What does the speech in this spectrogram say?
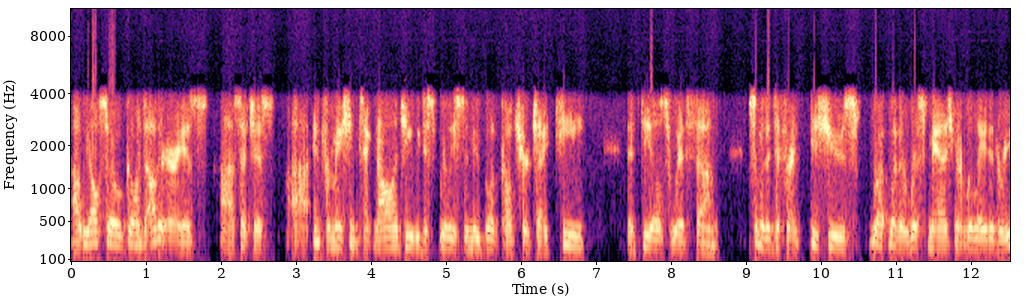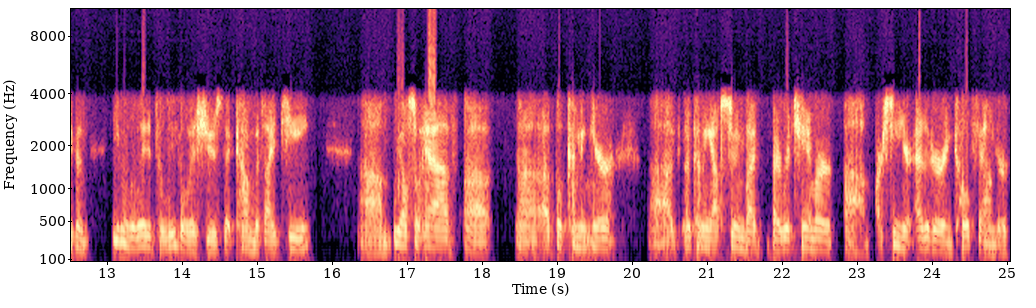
Uh, we also go into other areas uh, such as uh, information technology. We just released a new book called Church IT that deals with um, some of the different issues, whether risk management related or even even related to legal issues that come with IT. Um, we also have uh, uh, a book coming here, uh, coming out soon by, by Rich Hammar, um, our senior editor and co founder,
